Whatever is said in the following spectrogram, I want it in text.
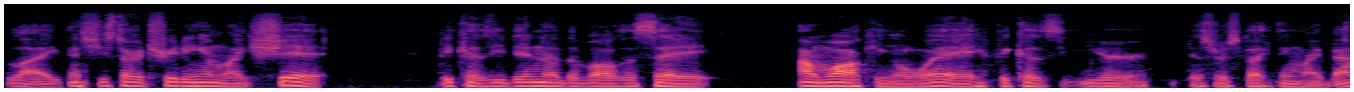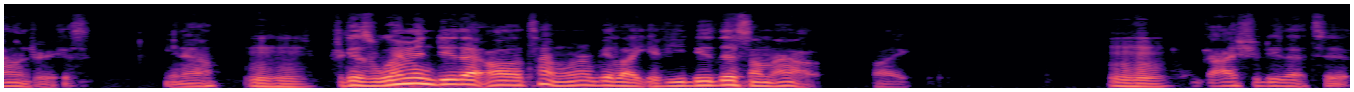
like, then she started treating him like shit because he didn't have the balls to say, "I'm walking away because you're disrespecting my boundaries." You know, hmm because women do that all the time. Women be like, "If you do this, I'm out." Like, hmm guys should do that too.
